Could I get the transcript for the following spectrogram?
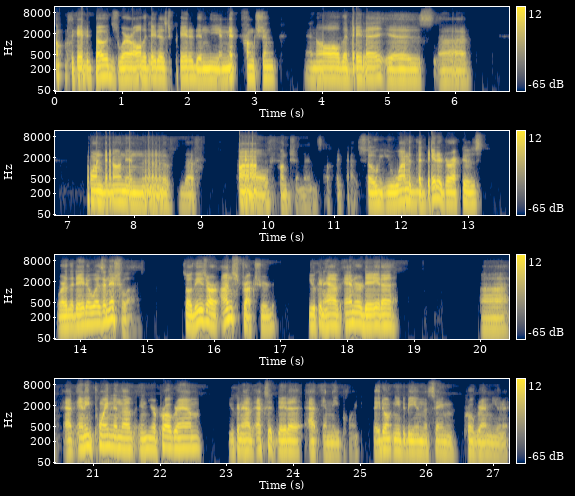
complicated codes where all the data is created in the init function and all the data is uh, torn down in the, the final function and stuff like that. So you wanted the data directives where the data was initialized. So these are unstructured. You can have enter data uh, at any point in the in your program. You can have exit data at any point. They don't need to be in the same program unit.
